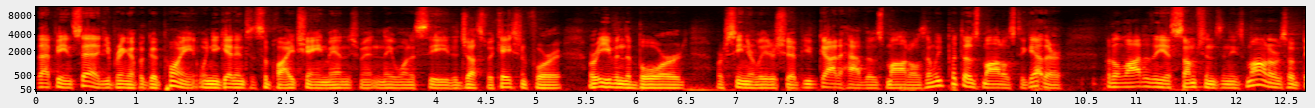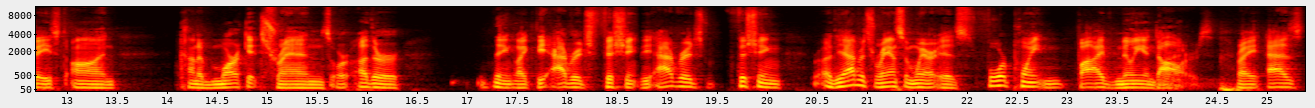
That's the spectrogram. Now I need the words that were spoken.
That being said, you bring up a good point. When you get into supply chain management and they want to see the justification for it, or even the board or senior leadership, you've got to have those models. And we put those models together, but a lot of the assumptions in these models are based on kind of market trends or other thing like the average phishing, the average phishing, uh, the average ransomware is $4.5 million, right? right? As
